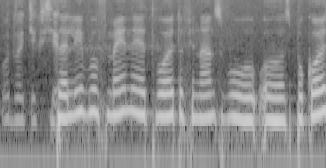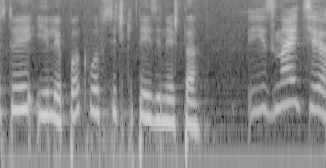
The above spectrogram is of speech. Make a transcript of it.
вот в этих всех. Дали в мен е твоето финансово а, спокойствие или пък във всички тези неща. И знаете,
